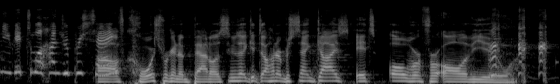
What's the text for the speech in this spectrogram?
when you get to 100%? Uh, of course, we're gonna battle. As soon as I get to 100%, guys, it's over for all of you.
